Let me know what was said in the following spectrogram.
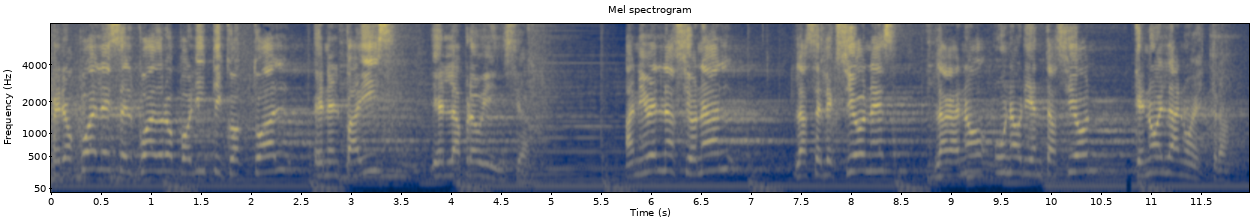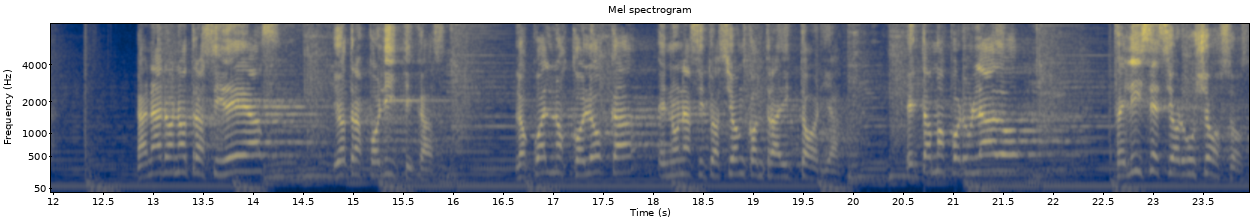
Pero ¿cuál es el cuadro político actual en el país y en la provincia? A nivel nacional, las elecciones la ganó una orientación que no es la nuestra. Ganaron otras ideas y otras políticas, lo cual nos coloca en una situación contradictoria. Estamos por un lado felices y orgullosos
